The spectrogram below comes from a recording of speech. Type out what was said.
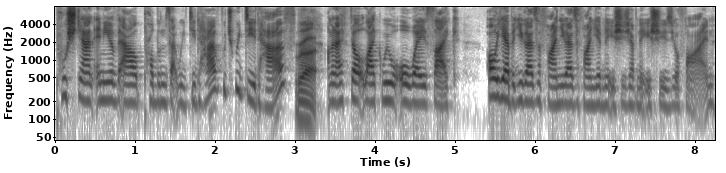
push down any of our problems that we did have, which we did have. Right. I mean, I felt like we were always like, oh, yeah, but you guys are fine, you guys are fine, you have no issues, you have no issues, you're fine.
